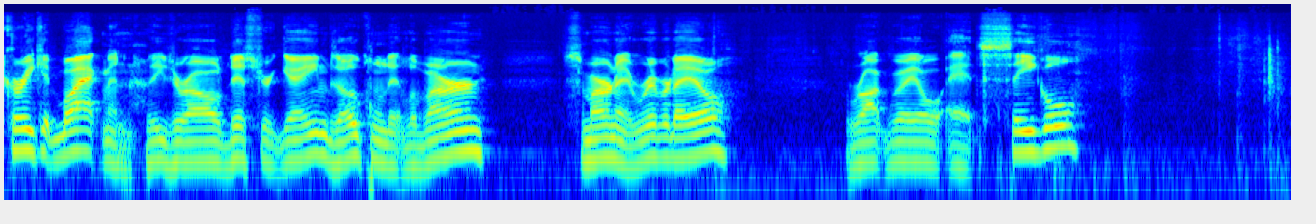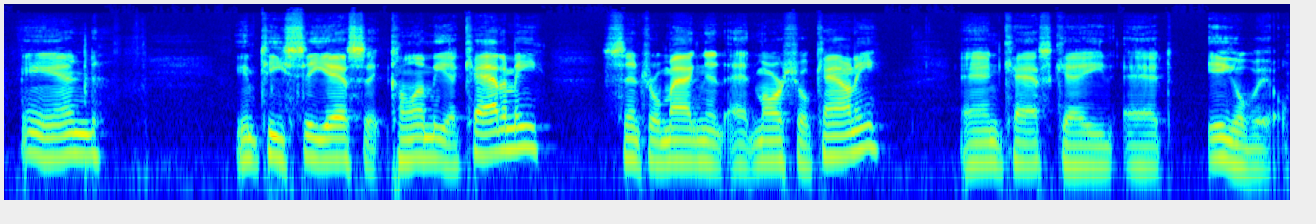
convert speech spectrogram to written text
Creek at Blackman. These are all district games. Oakland at La Vergne. Smyrna at Riverdale. Rockvale at Siegel. And MTCS at Columbia Academy. Central Magnet at Marshall County. And Cascade at Eagleville.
